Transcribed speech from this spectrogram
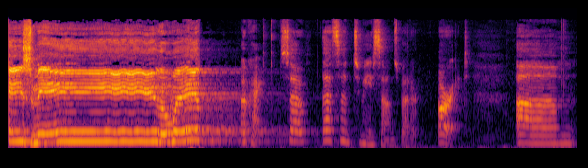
Amaze me the way. Okay, so that sound to me sounds better. All right. Um,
